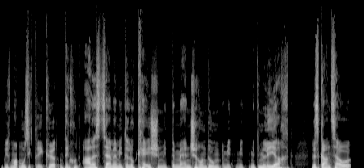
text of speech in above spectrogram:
wie man die Musik drin gehört und dann kommt alles zusammen mit der Location, mit den Menschen rundum, mit, mit, mit dem Licht, weil das Ganze auch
